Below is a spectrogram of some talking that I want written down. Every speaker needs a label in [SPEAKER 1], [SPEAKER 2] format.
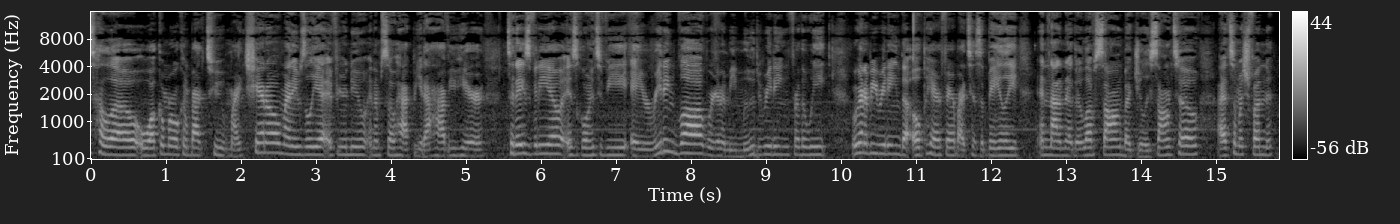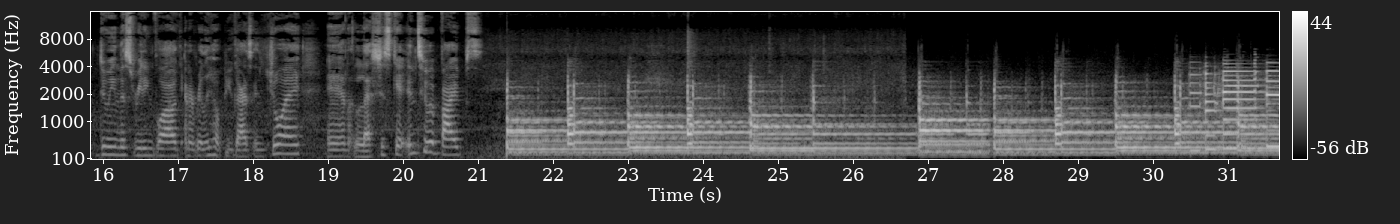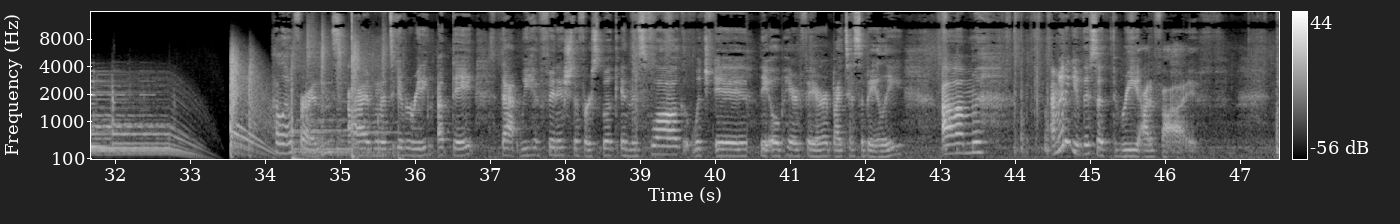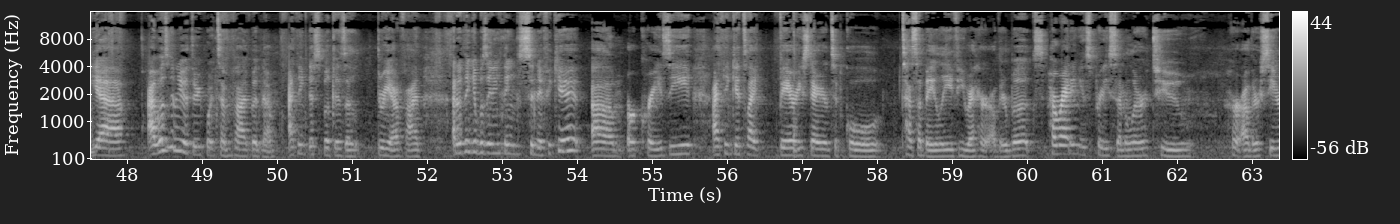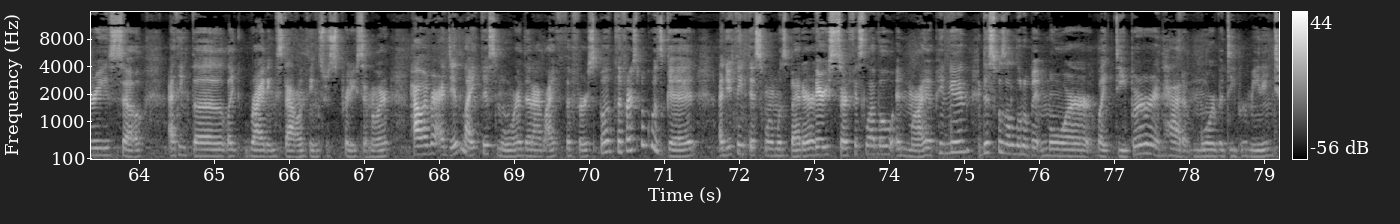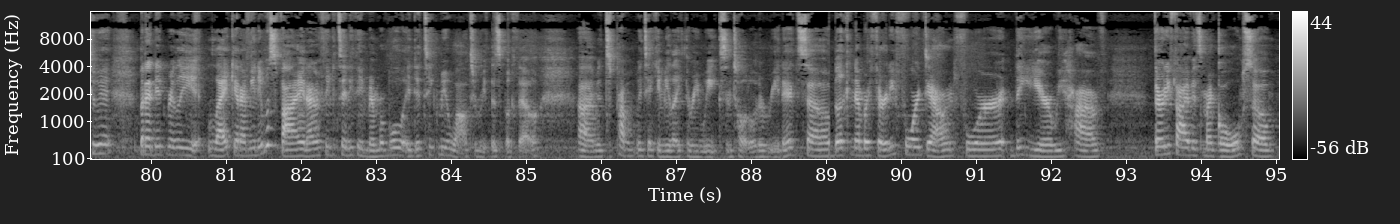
[SPEAKER 1] friends, hello, welcome or welcome back to my channel. My name is Aaliyah if you're new and I'm so happy to have you here. Today's video is going to be a reading vlog. We're going to be mood reading for the week. We're going to be reading The Au Pair Affair by Tessa Bailey and Not Another Love Song by Julie Soto. I had so much fun doing this reading vlog and I really hope you guys enjoy and let's just get into it vibes. Give a reading update that we have finished the first book in this vlog, which is The Au Pair Affair by Tessa Bailey. Um, I'm gonna give this a 3 out of 5. Yeah, I was gonna do a 3.75, but no, I think this book is a 3 out of 5. I don't think it was anything significant um, or crazy. I think it's like very stereotypical Tessa Bailey if you read her other books. Her writing is pretty similar to her other series so I think the like writing style and things was pretty similar. However I did like this more than I liked the first book. The first book was good. I do think this one was better. Very surface level in my opinion. This was a little bit more like deeper and had more of a deeper meaning to it but I did really like it. I mean it was fine. I don't think it's anything memorable. It did take me a while to read this book though um, it's probably taken me like three weeks in total to read it. So book number 34 down for the year. We have 35 is my goal. So,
